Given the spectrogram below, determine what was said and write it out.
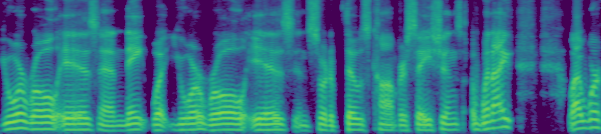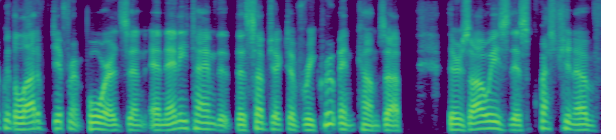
your role is and Nate what your role is in sort of those conversations. When I I work with a lot of different boards and and anytime that the subject of recruitment comes up there's always this question of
